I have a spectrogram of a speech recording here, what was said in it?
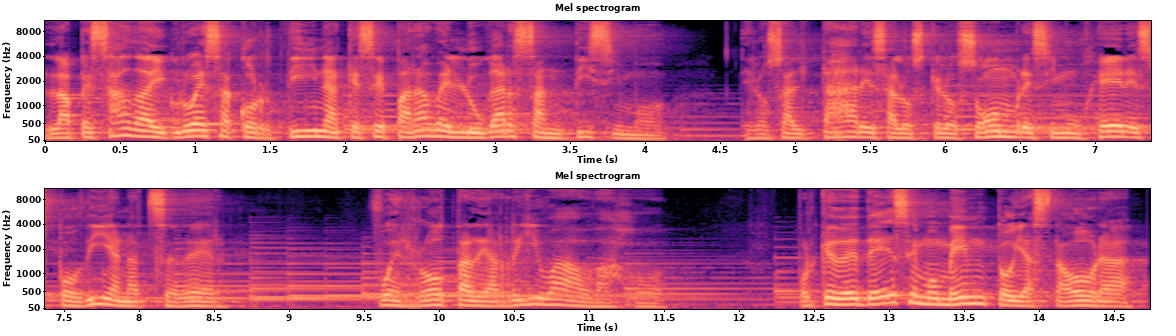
La pesada y gruesa cortina que separaba el lugar santísimo de los altares a los que los hombres y mujeres podían acceder, fue rota de arriba abajo, porque desde ese momento y hasta ahora,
